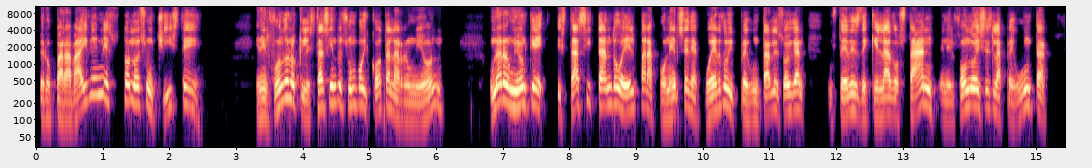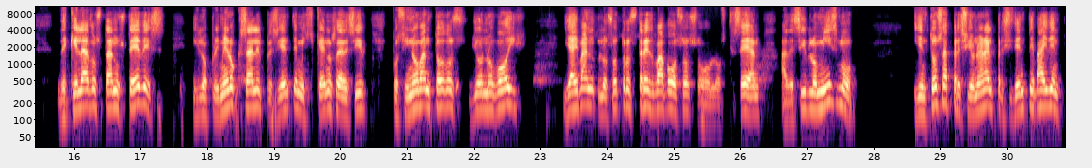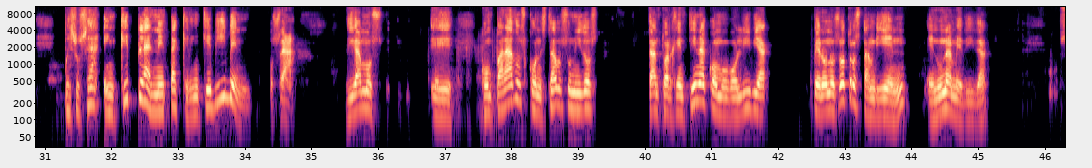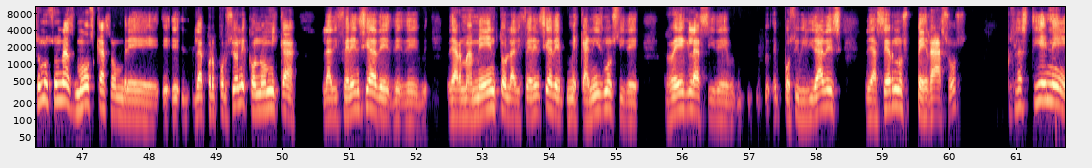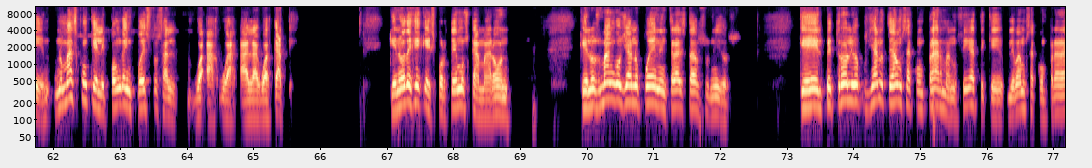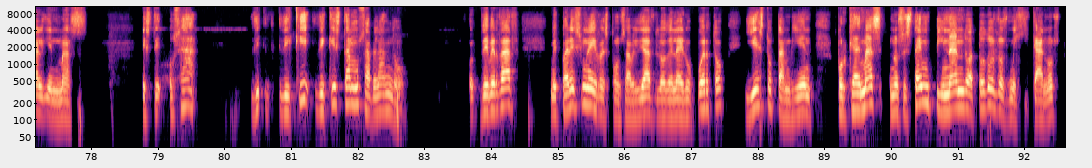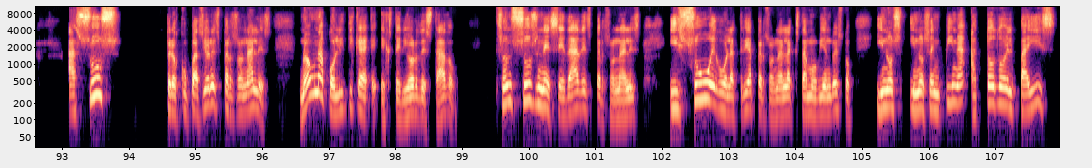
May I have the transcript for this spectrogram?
Pero para Biden esto no es un chiste. En el fondo lo que le está haciendo es un boicot a la reunión. Una reunión que está citando él para ponerse de acuerdo y preguntarles, oigan, ustedes de qué lado están. En el fondo esa es la pregunta. ¿De qué lado están ustedes? Y lo primero que sale el presidente mexicano es a decir, pues si no van todos, yo no voy y ahí van los otros tres babosos o los que sean a decir lo mismo. Y entonces a presionar al presidente Biden. Pues, o sea, ¿en qué planeta creen que viven? O sea, digamos, eh, comparados con Estados Unidos, tanto Argentina como Bolivia, pero nosotros también, en una medida, somos unas moscas, hombre. Eh, eh, la proporción económica la diferencia de, de, de, armamento, la diferencia de mecanismos y de reglas y de posibilidades de hacernos pedazos, pues las tiene, nomás con que le ponga impuestos al, al aguacate. Que no deje que exportemos camarón, que los mangos ya no pueden entrar a Estados Unidos, que el petróleo, pues ya no te vamos a comprar, mano, fíjate que le vamos a comprar a alguien más. Este, o sea, ¿de, qué, ¿de qué estamos hablando? De verdad, me parece una irresponsabilidad lo del aeropuerto y esto también, porque además nos está empinando a todos los mexicanos a sus preocupaciones personales, no a una política e, exterior de Estado. Son sus necedades personales y su egolatría personal la que está moviendo esto y nos, y nos empina a todo el país.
